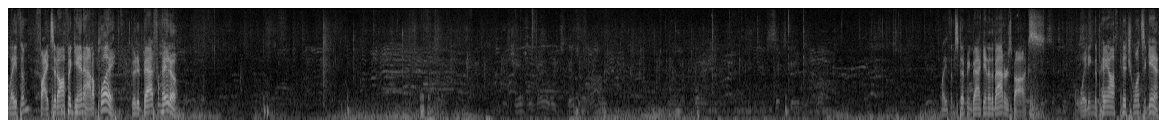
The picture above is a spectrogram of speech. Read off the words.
Latham fights it off again, out of play. Good at bat from Hato. Latham stepping back into the batter's box, awaiting the payoff pitch once again.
